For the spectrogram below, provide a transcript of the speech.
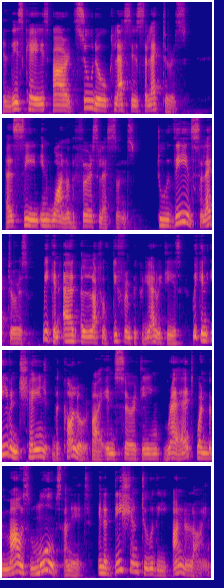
in this case are pseudo classes selectors, as seen in one of the first lessons. To these selectors, we can add a lot of different peculiarities. We can even change the color by inserting red when the mouse moves on it, in addition to the underline.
